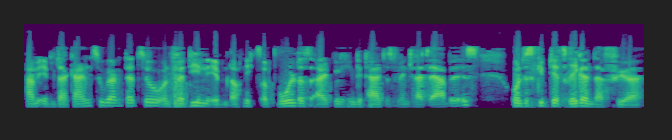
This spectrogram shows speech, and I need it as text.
haben eben da keinen Zugang dazu und verdienen eben auch nichts, obwohl das eigentlich ein geteiltes Menschheitserbe ist. Und es gibt jetzt Regeln dafür,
